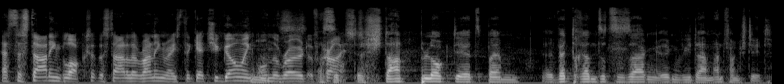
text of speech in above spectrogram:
That's the starting blocks at the start of the running race that gets you going on the road of also Christ. der Startblock, der jetzt beim Wettrennen sozusagen irgendwie da am Anfang steht.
